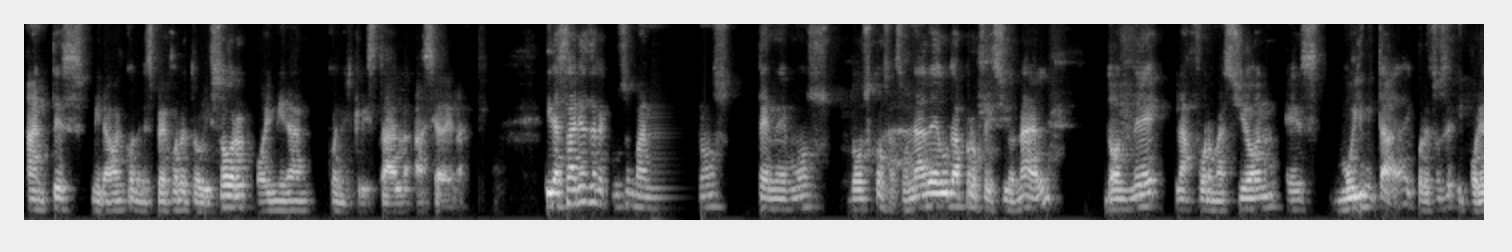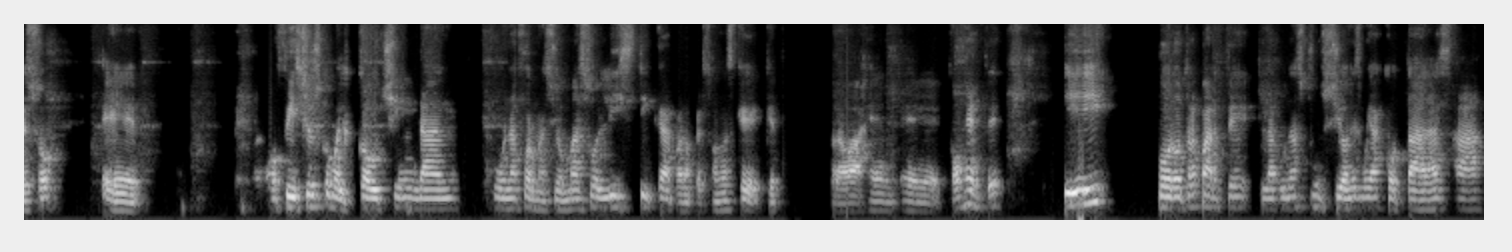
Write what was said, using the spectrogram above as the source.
antes miraban con el espejo retrovisor, hoy miran con el cristal hacia adelante. Y las áreas de recursos humanos tenemos dos cosas. Una deuda profesional, donde la formación es muy limitada y por eso, y por eso eh, oficios como el coaching dan una formación más holística para personas que, que trabajen eh, con gente. Y por otra parte, unas funciones muy acotadas a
